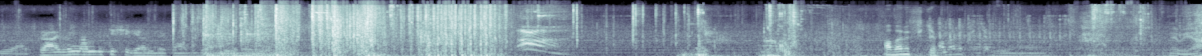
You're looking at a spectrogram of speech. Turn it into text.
İyi var. Prize'ından bir kişi gelecek abi öyle. Ananı sikeyim. There we are.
